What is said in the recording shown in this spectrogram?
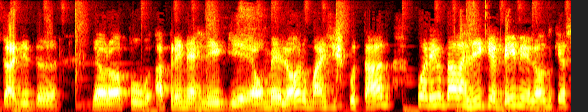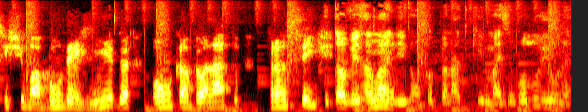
dali da, da Europa a Premier League é o melhor, o mais disputado, porém o da La Liga é bem melhor do que assistir uma Bundesliga ou um campeonato francês. E talvez a La Liga é um campeonato que mais evoluiu, né?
